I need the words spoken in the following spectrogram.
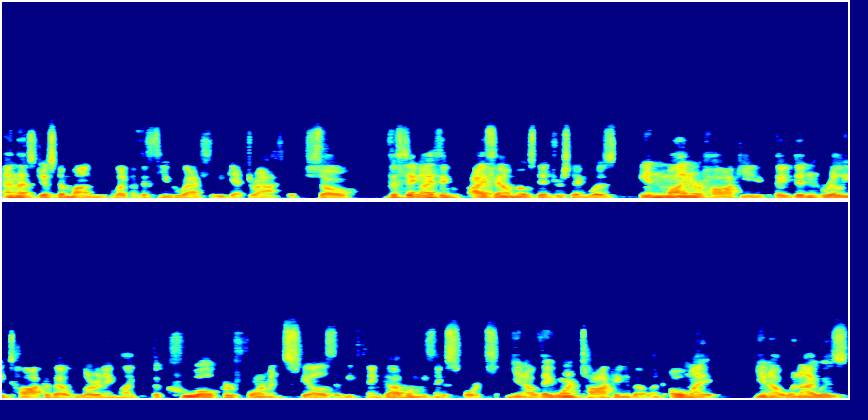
and that's just among like the few who actually get drafted. So the thing I think I found most interesting was in minor hockey, they didn't really talk about learning like the cool performance skills that we think of when we think of sports. You know, they weren't talking about like, oh, my, you know, when I was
